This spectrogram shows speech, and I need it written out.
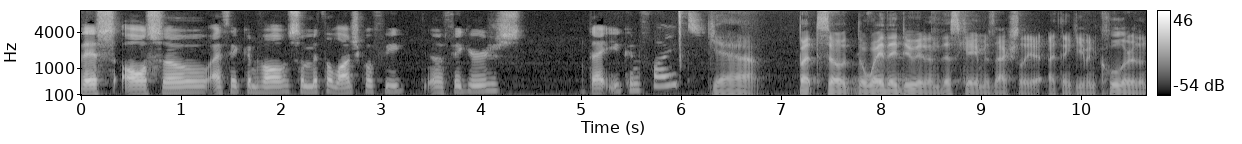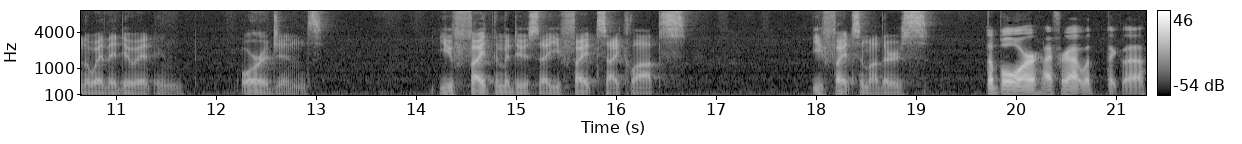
this also I think involves some mythological fig- uh, figures that you can fight. Yeah, but so the way they do it in this game is actually, I think, even cooler than the way they do it in Origins. You fight the Medusa, you fight Cyclops, you fight some others, The boar, I forgot what the, the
